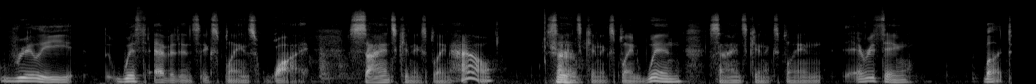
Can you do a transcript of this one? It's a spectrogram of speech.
really with evidence explains why. Science can explain how, Sure. science can explain when, science can explain everything, but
